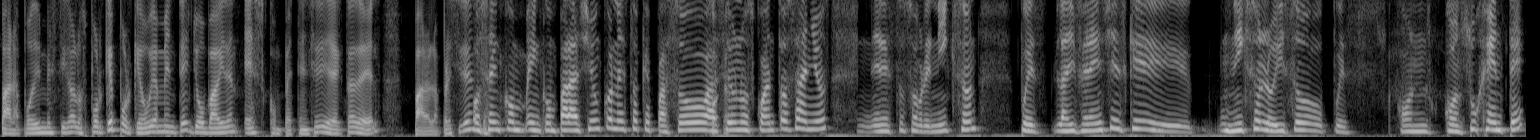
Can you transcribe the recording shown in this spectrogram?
para poder investigarlos. ¿Por qué? Porque obviamente Joe Biden es competencia directa de él para la presidencia. O sea, en, com- en comparación con esto que pasó hace unos cuantos años, en esto sobre Nixon, pues la diferencia es que Nixon lo hizo pues con, con su gente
